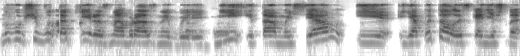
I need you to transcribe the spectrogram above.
Ну, в общем, вот такие разнообразные были дни, и там, и сям. И я пыталась, конечно,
